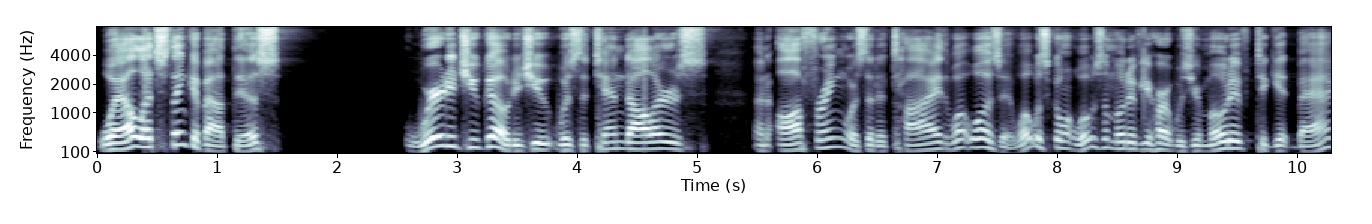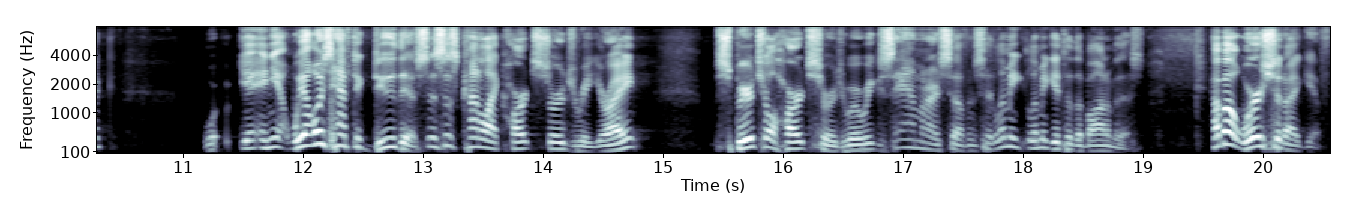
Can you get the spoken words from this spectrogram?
Well, let's think about this. Where did you go? Did you, was the $10 an offering? Was it a tithe? What was it? What was going, what was the motive of your heart? Was your motive to get back? And yet, we always have to do this. This is kind of like heart surgery, right? Spiritual heart surgery, where we examine ourselves and say, let me, let me get to the bottom of this. How about where should I give?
